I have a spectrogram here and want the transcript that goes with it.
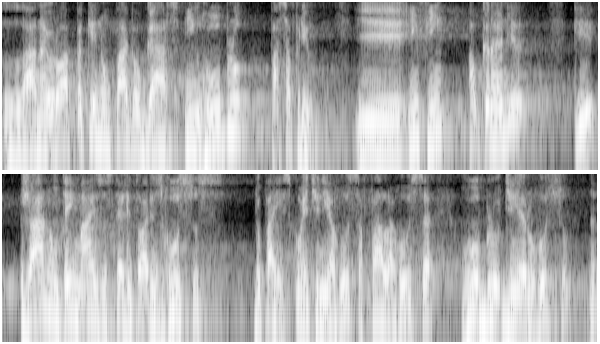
Lá na Europa, quem não paga o gás em rublo passa frio. E, enfim, a Ucrânia, que já não tem mais os territórios russos do país, com etnia russa, fala russa, rublo, dinheiro russo. Né?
